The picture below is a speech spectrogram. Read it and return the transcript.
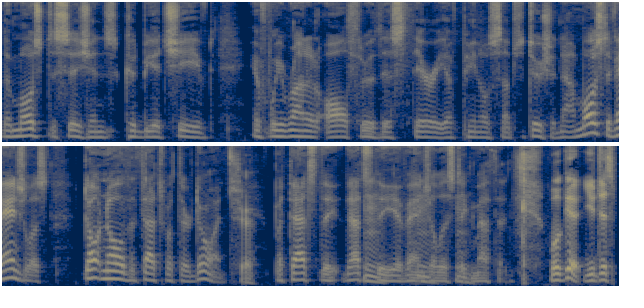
the most decisions could be achieved if we run it all through this theory of penal substitution. Now, most evangelists don't know that that's what they're doing. Sure. But that's the that's hmm. the hmm. evangelistic hmm. method. Well, good. You just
